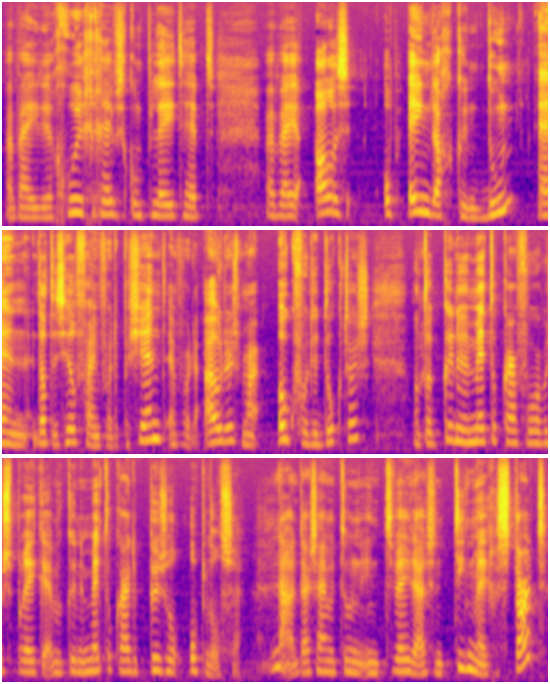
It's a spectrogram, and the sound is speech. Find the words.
waarbij je de groeigegevens compleet hebt... waarbij je alles op één dag kunt doen. En dat is heel fijn voor de patiënt en voor de ouders, maar ook voor de dokters. Want dan kunnen we met elkaar voorbespreken en we kunnen met elkaar de puzzel oplossen. Nou, daar zijn we toen in 2010 mee gestart.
